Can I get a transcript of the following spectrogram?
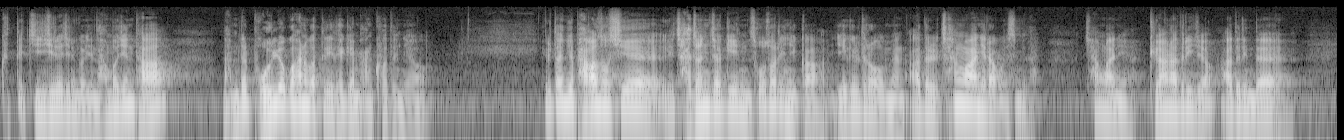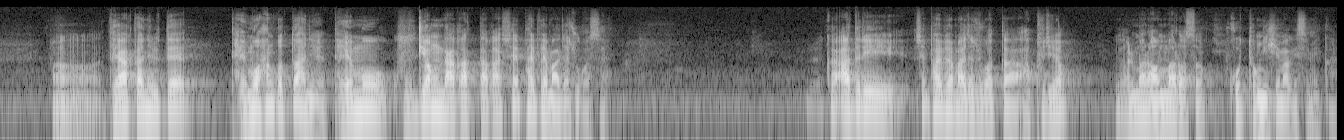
그때 진실해지는 거지. 나머지는 다 남들 보이려고 하는 것들이 되게 많거든요. 일단 이제 박완석 씨의 자전적인 소설이니까 얘기를 들어보면 아들 창환이라고 있습니다. 창환이 귀한 아들이죠. 아들인데 어, 대학 다닐 때 데모 한 것도 아니에요. 데모 구경 나갔다가 쇠파이프에 맞아 죽었어요. 그러니까 아들이 쇠파이프에 맞아 죽었다 아프죠? 얼마나 엄마로서 고통이 심하겠습니까?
